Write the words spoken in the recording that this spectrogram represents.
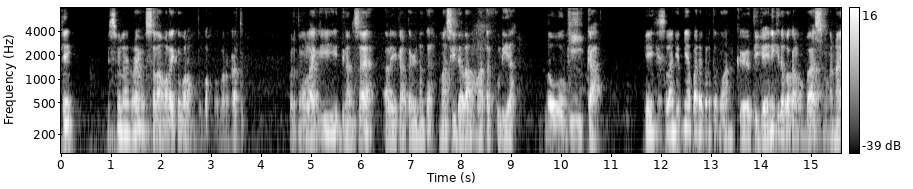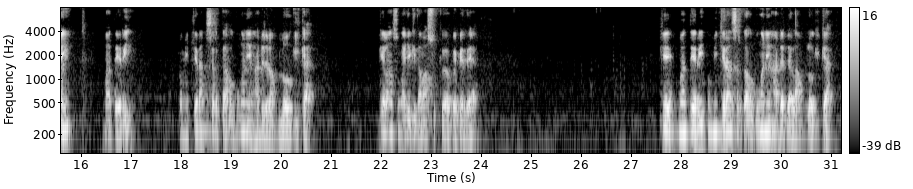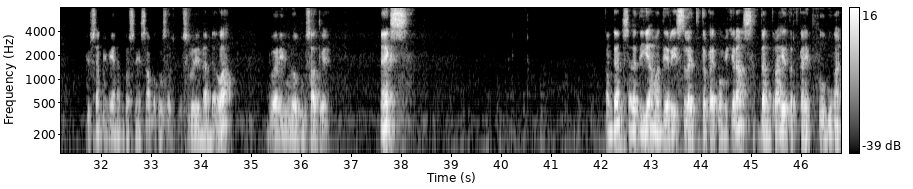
Oke, Bismillahirrahmanirrahim. Assalamualaikum warahmatullahi wabarakatuh. Bertemu lagi dengan saya, Ali Kartaminanta, masih dalam mata kuliah Logika. Oke, selanjutnya pada pertemuan ketiga ini kita bakal membahas mengenai materi, pemikiran, serta hubungan yang ada dalam logika. Oke, langsung aja kita masuk ke PPT ya. Oke, materi, pemikiran, serta hubungan yang ada dalam logika. Jurusan Bimbingan dan Konseling Islam Fakultas dan Dakwah 2021 ya. Next. Konten ada tiga materi, setelah itu terkait pemikiran, dan terakhir terkait hubungan.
